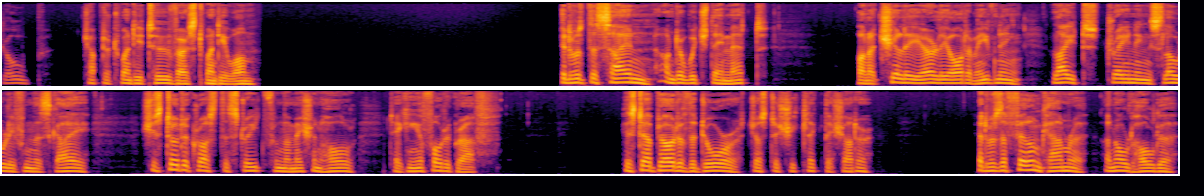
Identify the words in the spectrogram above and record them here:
Job chapter 22, verse 21. It was the sign under which they met. On a chilly early autumn evening, light draining slowly from the sky, she stood across the street from the mission hall, taking a photograph. He stepped out of the door just as she clicked the shutter. It was a film camera, an old Holga,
